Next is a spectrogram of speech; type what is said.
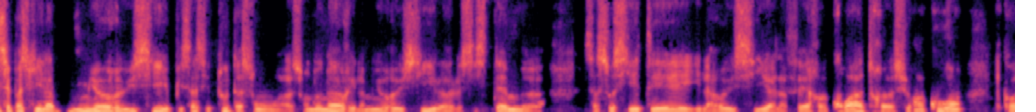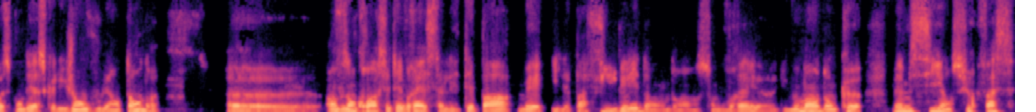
c'est parce qu'il a mieux réussi, et puis ça, c'est tout à son, à son honneur, il a mieux réussi le, le système sa société, il a réussi à la faire croître sur un courant qui correspondait à ce que les gens voulaient entendre. Euh, en faisant croire que c'était vrai, ça ne l'était pas, mais il n'est pas figé dans, son vrai euh, du moment. Donc, euh, même si en surface,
